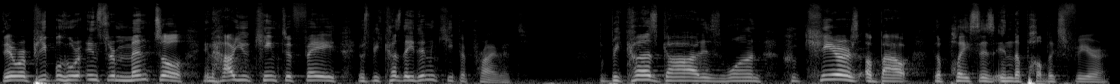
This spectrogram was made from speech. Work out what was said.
There were people who were instrumental in how you came to faith. It was because they didn't keep it private. But because God is one who cares about the places in the public sphere,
